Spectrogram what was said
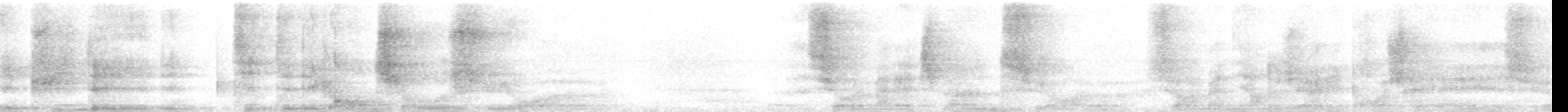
et puis des, petites et des grandes choses sur, euh, sur le management, sur, euh, sur la manière de gérer les projets. Euh,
